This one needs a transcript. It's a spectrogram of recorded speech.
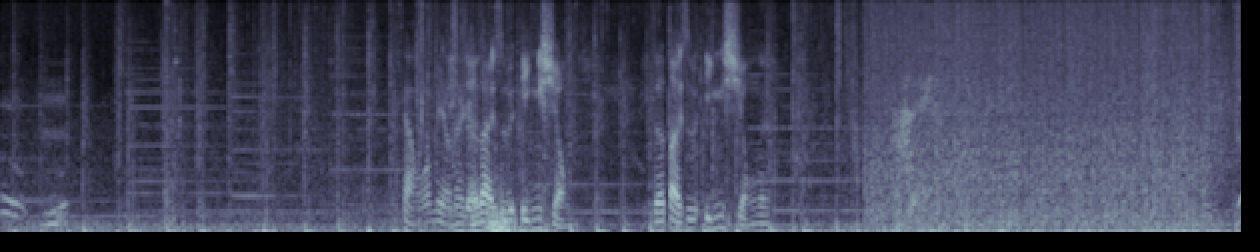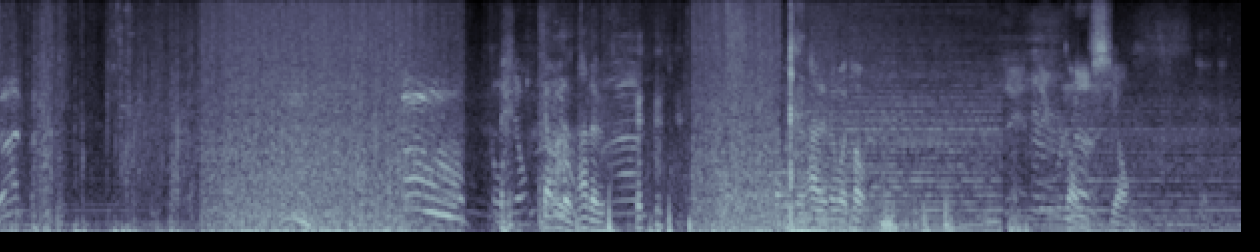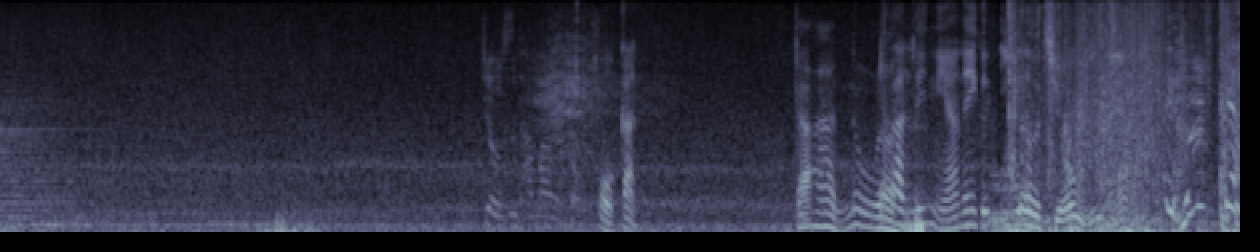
看我没有那个你这到底是不是英雄？你这到底是不是英雄呢？狗熊，像为什么他的，啊像为什么他的那么痛 nuts. 凶！就是他妈的狗。我干干怒了干，你娘那个一二九五是怎样？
